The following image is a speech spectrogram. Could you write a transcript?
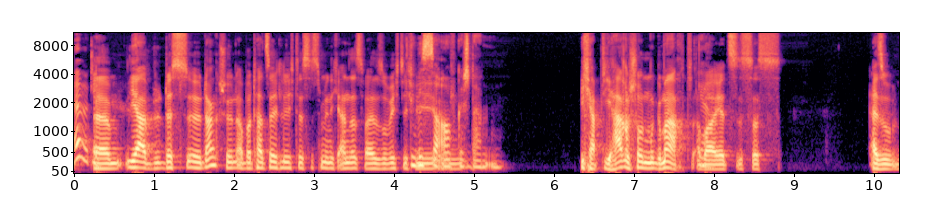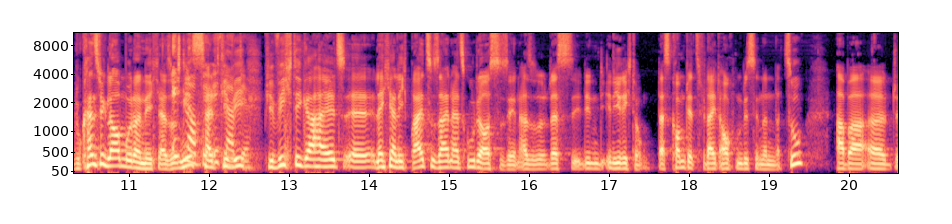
Ja, wirklich. Ähm, ja, das, äh, Dankeschön, aber tatsächlich, das ist mir nicht ansatzweise so wichtig du bist wie. so ähm, aufgestanden. Ich habe die Haare schon gemacht, aber Ja. jetzt ist das. Also, du kannst mir glauben oder nicht. Also, Ich mir ist es dir, halt viel, viel wichtiger, halt äh, lächerlich breit zu sein, als gut auszusehen. Also, das in, in die Richtung. Das kommt jetzt vielleicht auch ein bisschen dann dazu, aber äh,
